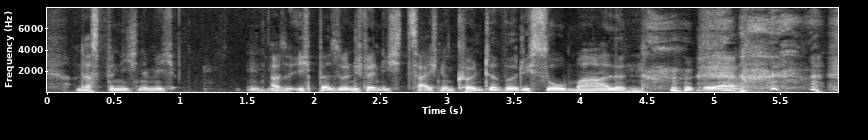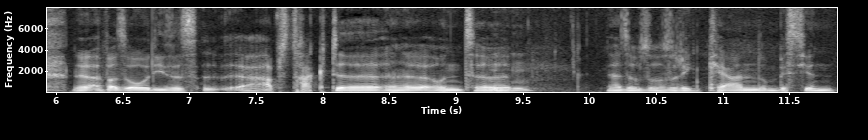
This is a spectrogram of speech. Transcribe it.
Und das finde ich nämlich Mhm. Also ich persönlich, wenn ich zeichnen könnte, würde ich so malen. Ja. ne, einfach so dieses äh, abstrakte ne, und äh, mhm. ja, so, so, so, den Kern so ein bisschen,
